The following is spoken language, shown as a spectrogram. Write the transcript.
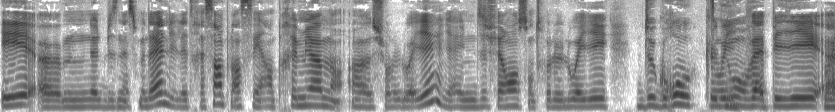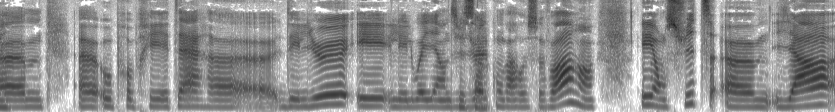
Et euh, notre business model, il est très simple. Hein, c'est un premium euh, sur le loyer. Il y a une différence entre le loyer de gros que nous, on va payer euh, aux propriétaires des lieux et les loyers individuels qu'on va recevoir. Et ensuite, il y a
